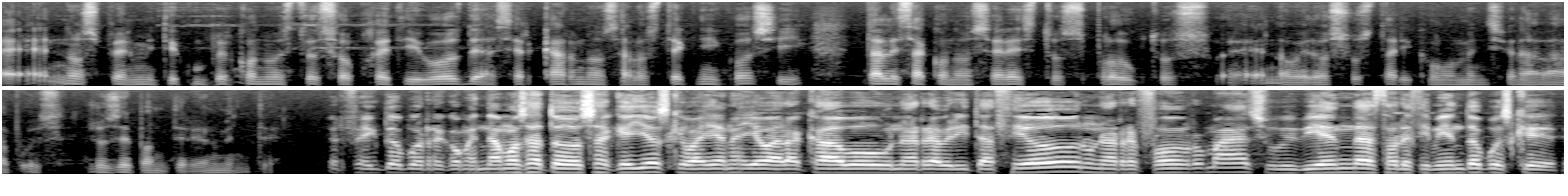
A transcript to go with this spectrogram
eh, nos permite cumplir con nuestros objetivos de acercarnos a los técnicos y darles a conocer estos productos eh, tal y como mencionaba pues, Josep anteriormente. Perfecto, pues recomendamos a todos aquellos que vayan a llevar a cabo una rehabilitación, una reforma en su vivienda, establecimiento, pues que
